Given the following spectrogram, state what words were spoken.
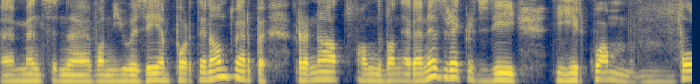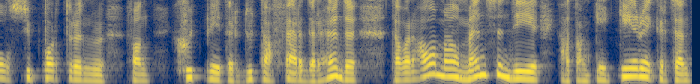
uh, mensen uh, van USA Import in Antwerpen, Renaat van, van RNS Records, die, die hier kwam vol supporteren van goed Peter, doet dat verder. De, dat waren allemaal mensen die, had dan KK Records en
